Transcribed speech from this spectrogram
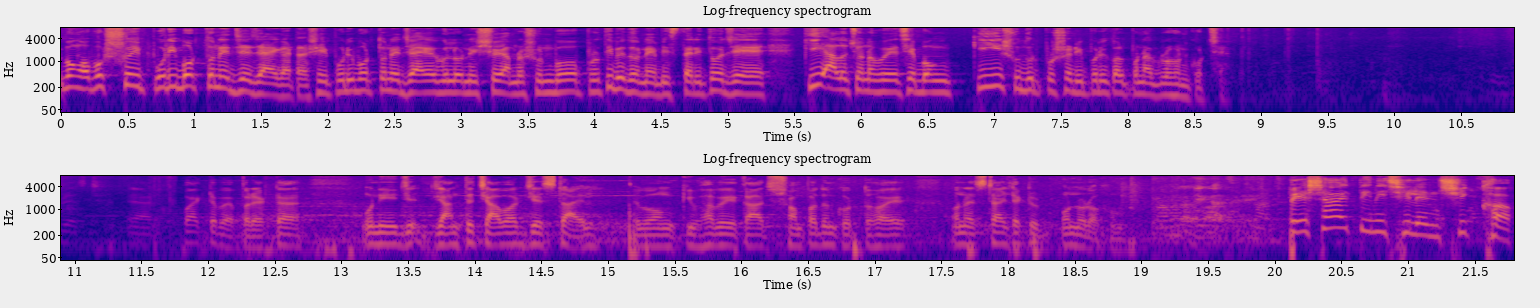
এবং অবশ্যই পরিবর্তনের যে জায়গাটা, সেই পরিবর্তনের জায়গাগুলো নিশ্চয়ই আমরা শুনব প্রতিবেদনে বিস্তারিত যে কি আলোচনা হয়েছে এবং কি সুদূর প্রসারী পরিকল্পনা গ্রহণ করছে। কয়েকটা ব্যাপার। একটা উনি জানতে চাওয়ার যে স্টাইল এবং কীভাবে কাজ সম্পাদন করতে হয় ওনার স্টাইলটা একটু অন্যরকম। পেশায় তিনি ছিলেন শিক্ষক।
